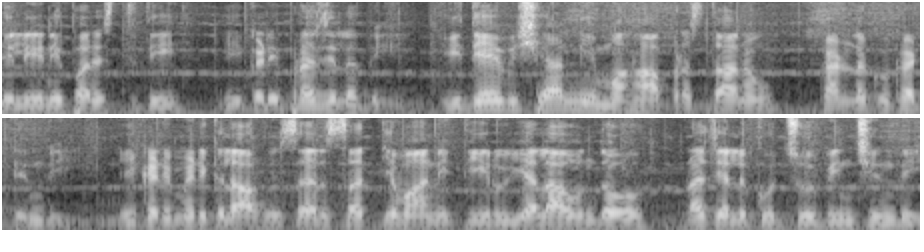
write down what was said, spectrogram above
తెలియని పరిస్థితి ఇక్కడి ప్రజలది. ఇదే విషయాన్ని మహాప్రస్థానం కళ్ళకు కట్టింది. ఇక్కడి మెడికల్ ఆఫీసర్ సత్యవాణి తీరు ఎలా ఉందో ప్రజలకు చూపించింది.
